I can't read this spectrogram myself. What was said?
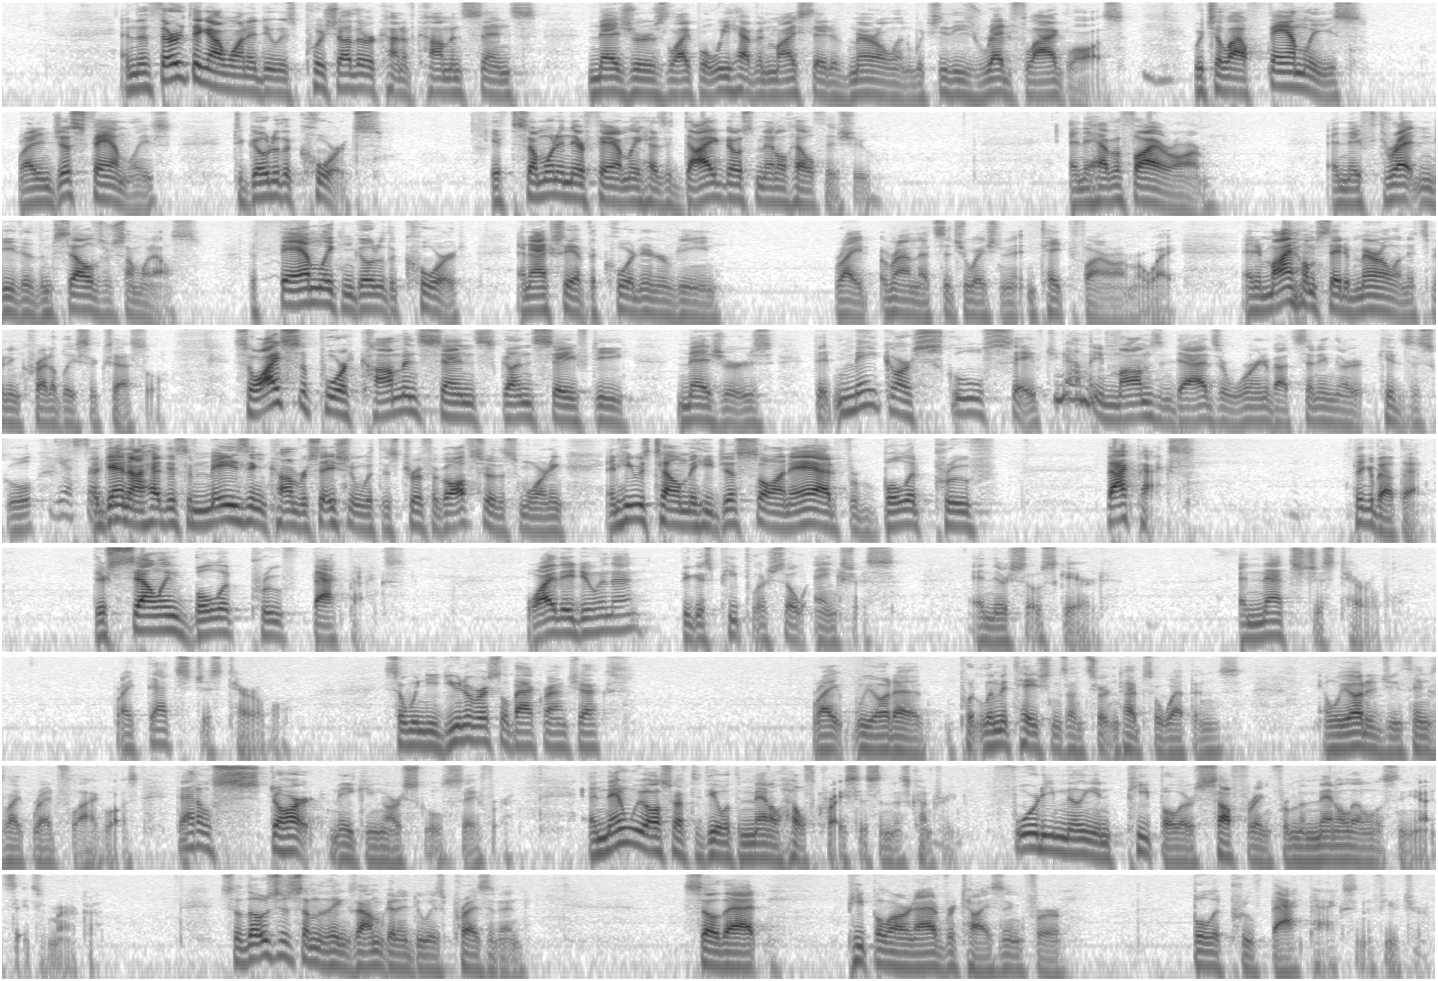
And the third thing I want to do is push other kind of common sense measures like what we have in my state of Maryland, which are these red flag laws, mm-hmm. which allow families, right, and just families, to go to the courts if someone in their family has a diagnosed mental health issue and they have a firearm and they've threatened either themselves or someone else. The family can go to the court and actually have the court intervene right around that situation and take the firearm away. And in my home state of Maryland, it's been incredibly successful. So I support common sense gun safety measures that make our schools safe. Do you know how many moms and dads are worrying about sending their kids to school? Yes, I Again, do. I had this amazing conversation with this terrific officer this morning, and he was telling me he just saw an ad for bulletproof backpacks. Think about that. They're selling bulletproof backpacks. Why are they doing that? Because people are so anxious and they're so scared. And that's just terrible. Right? That's just terrible. So we need universal background checks. Right? We ought to put limitations on certain types of weapons. And we ought to do things like red flag laws. That'll start making our schools safer. And then we also have to deal with the mental health crisis in this country. 40 million people are suffering from a mental illness in the United States of America. So those are some of the things I'm going to do as president so that people aren't advertising for bulletproof backpacks in the future.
